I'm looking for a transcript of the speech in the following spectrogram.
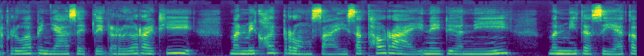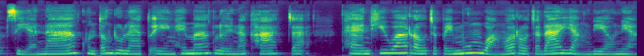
บหรือว่าเป็นยาเสพติดหรืออะไรที่มันไม่ค่อยโปร่งใสสักเท่าไหร่ในเดือนนี้ มันมีแต่เสียกับเสียนะ คุณต้องดูแลตัวเองให้มากเลยนะคะ จะแทนที่ว่าเราจะไปมุ่งหวังว่าเราจะได้อย่างเดียวเนี่ย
